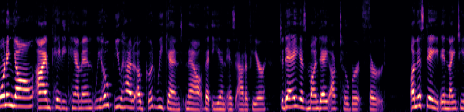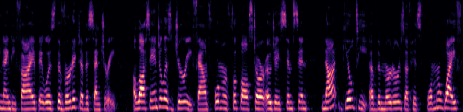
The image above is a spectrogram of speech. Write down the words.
Morning, y'all. I'm Katie Kamin. We hope you had a good weekend now that Ian is out of here. Today is Monday, October 3rd. On this date in 1995, it was the verdict of the century. A Los Angeles jury found former football star O.J. Simpson not guilty of the murders of his former wife,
